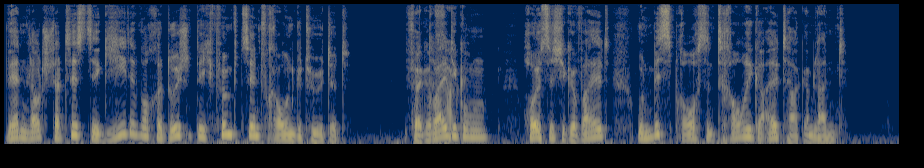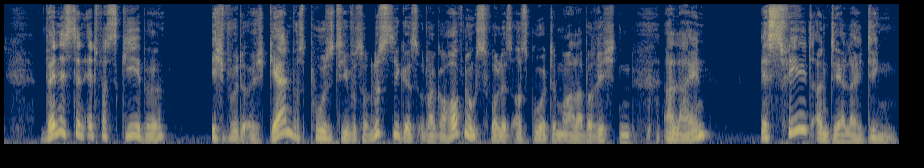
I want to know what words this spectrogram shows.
werden laut Statistik jede Woche durchschnittlich 15 Frauen getötet. Vergewaltigungen, häusliche Gewalt und Missbrauch sind trauriger Alltag im Land. Wenn es denn etwas gäbe, ich würde euch gern was Positives oder Lustiges oder gar Hoffnungsvolles aus Guatemala berichten. Allein, es fehlt an derlei Dingen.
